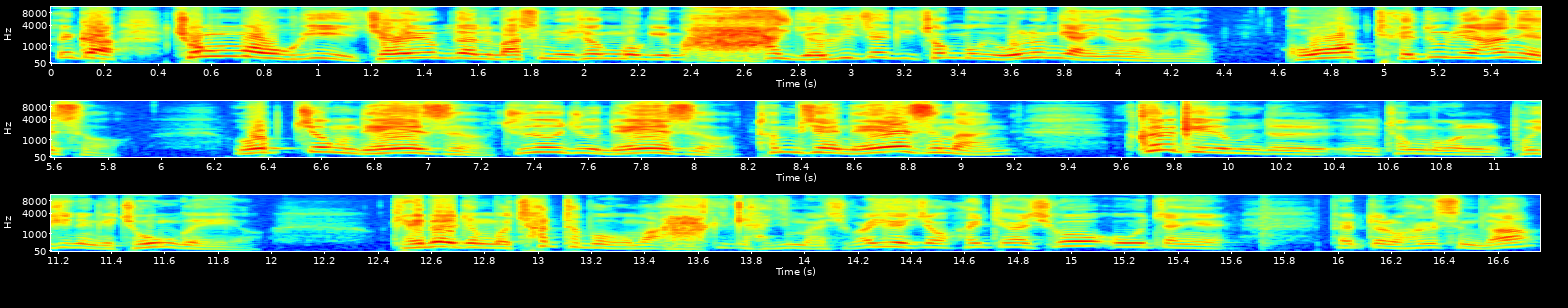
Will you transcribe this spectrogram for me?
그러니까, 종목이, 제가 여러분들한테 말씀드린 종목이 막 여기저기 종목이 오는 게 아니잖아요. 그죠? 그 테두리 안에서, 업종 내에서, 주도주 내에서, 틈새 내에서만 그렇게 여러분들 종목을 보시는 게 좋은 거예요. 개별 종목 차트 보고 막 그렇게 하지 마시고. 아시겠죠? 화이팅 하시고, 오후장에 뵙도록 하겠습니다.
